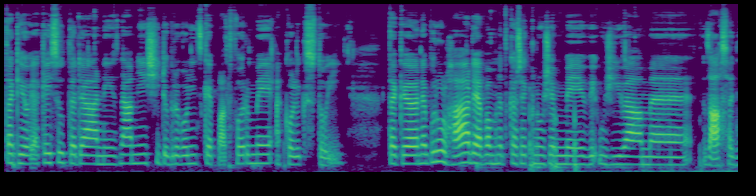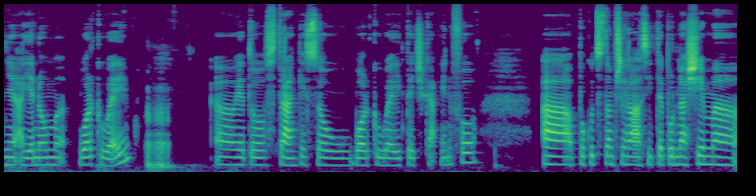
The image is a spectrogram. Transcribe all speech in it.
Tak jo, jaké jsou teda nejznámější dobrovolnické platformy a kolik stojí? Tak eh, nebudu lhát, já vám hnedka řeknu, že my využíváme zásadně a jenom Workaway. Eh, je to stránky jsou workaway.info a pokud se tam přihlásíte pod naším eh,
